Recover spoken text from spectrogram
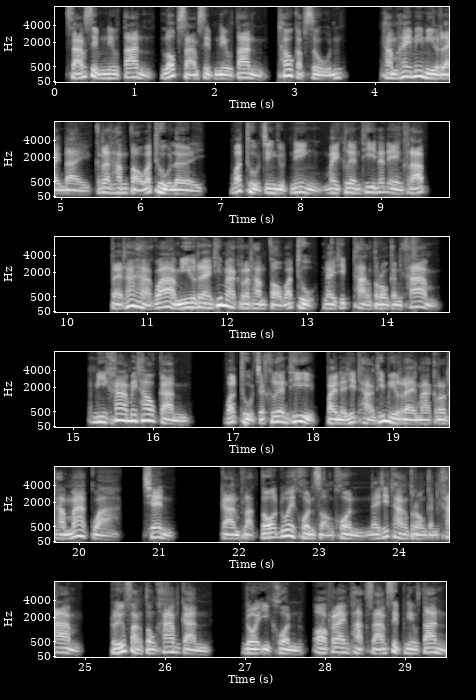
30 นิวตันลบ 30 นิวตันเท่ากับศูนย์ทำให้ไม่มีแรงใดกระทำต่อวัตถุเลย วัตถุจึงหยุดนิ่งไม่เคลื่อนที่นั่นเองครับ แต่ถ้าหากว่ามีแรงที่มากระทำต่อวัตถุในทิศทางตรงกันข้าม มีค่าไม่เท่ากัน วัตถุจะเคลื่อนที่ไปในทิศทางที่มีแรงมากระทำมากกว่า เช่น การผลักโต๊ะด้วยคนสองคนในทิศทางตรงกันข้าม หรือฝั่งตรงข้ามกัน โดยอีกคนออกแรงผลัก 30 นิวตัน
